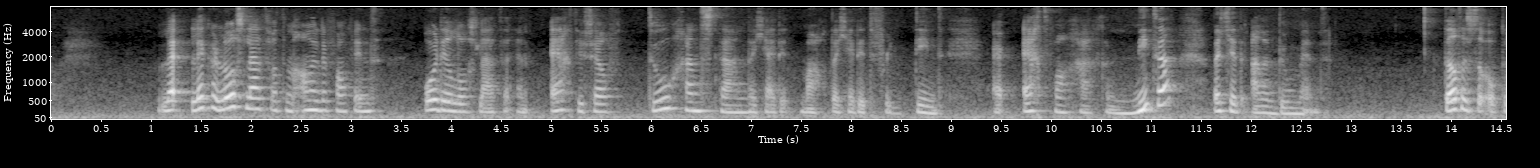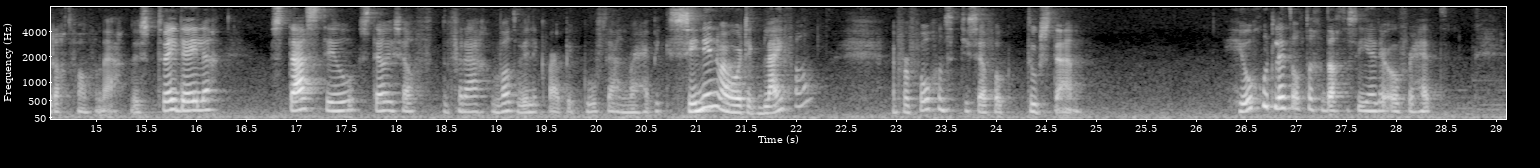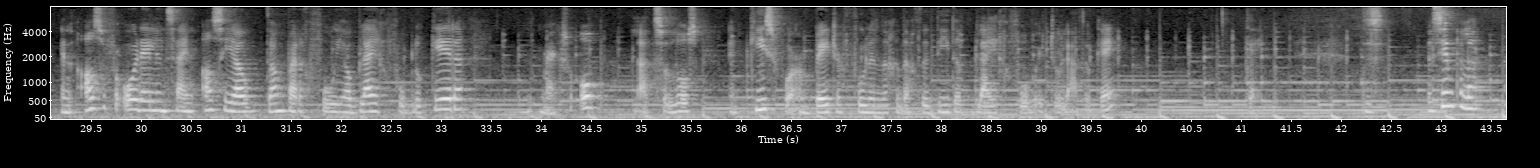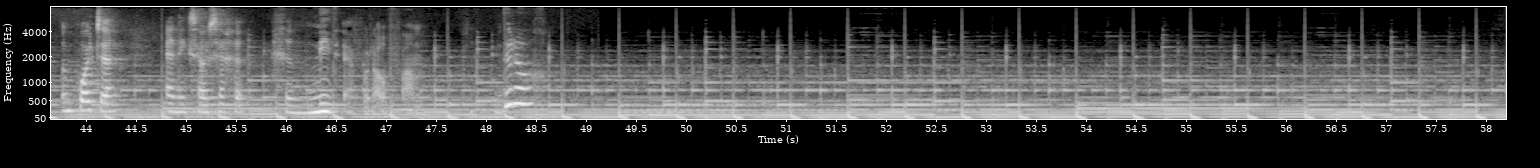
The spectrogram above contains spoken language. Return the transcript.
lekker loslaten wat een ander ervan vindt. Oordeel loslaten en echt jezelf toe gaan staan dat jij dit mag, dat jij dit verdient. Er echt van gaan genieten dat je het aan het doen bent. Dat is de opdracht van vandaag. Dus tweedelig. Sta stil. Stel jezelf de vraag: wat wil ik? Waar heb ik behoefte aan? Waar heb ik zin in? Waar word ik blij van? En vervolgens het jezelf ook toestaan. Heel goed letten op de gedachten die jij erover hebt. En als ze veroordelend zijn, als ze jouw dankbare gevoel, jouw blij gevoel blokkeren, merk ze op, laat ze los en kies voor een beter voelende gedachte die dat blij gevoel weer toelaat, oké? Oké. Dus een simpele, een korte en ik zou zeggen, geniet er vooral van. Doei!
